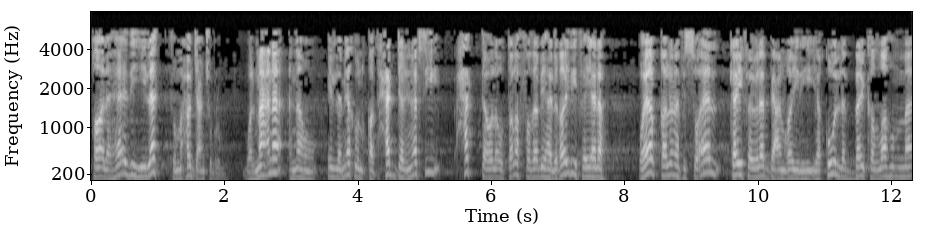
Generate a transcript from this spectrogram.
قال هذه لك ثم حج عن شبرمة. والمعنى أنه إن لم يكن قد حج لنفسه حتى ولو تلفظ بها لغيره فهي له. ويبقى لنا في السؤال كيف يلبي عن غيره؟ يقول لبيك اللهم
